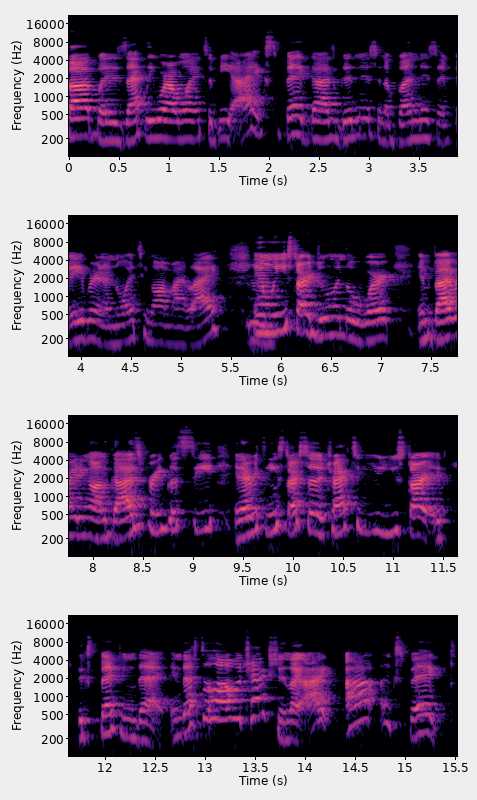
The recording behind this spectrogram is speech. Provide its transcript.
thought, but exactly where I want it to be. I expect God's goodness and abundance and favor and anointing on my life. And Mm. when you start doing the work and vibrating on God's frequency and everything starts to attract to you, you start ex- expecting that. And that's the law of attraction. Like I I expect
